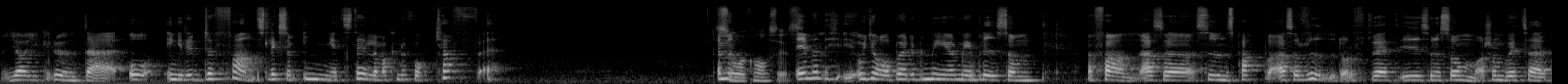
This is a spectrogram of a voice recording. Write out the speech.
jag gick runt där och Ingrid, det fanns liksom inget ställe man kunde få kaffe. Ja, men, så konstigt. Ja, men, och jag började mer och mer bli som, vad fan, alltså Sunes pappa, alltså Rudolf du vet, i Sunes sommar som vet så här,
